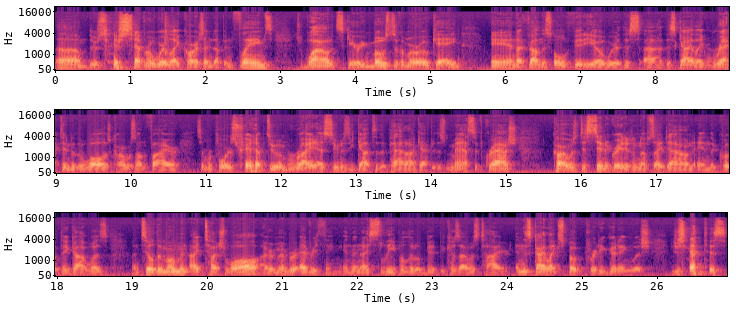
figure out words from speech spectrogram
Um, there's, there's several where like cars end up in flames. It's wild, it's scary. Most of them are okay. And I found this old video where this uh, this guy like wrecked into the wall. His car was on fire. Some reporters ran up to him right as soon as he got to the paddock after this massive crash car was disintegrated and upside down and the quote they got was until the moment i touch wall i remember everything and then i sleep a little bit because i was tired and this guy like spoke pretty good english he just had this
